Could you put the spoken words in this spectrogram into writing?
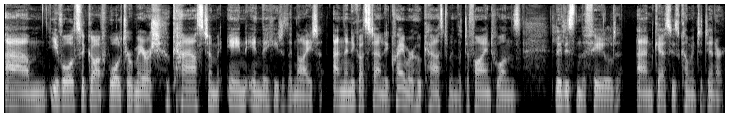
Um, you've also got Walter Mirisch, who cast him in In the Heat of the Night. And then you've got Stanley Kramer, who cast him in The Defiant Ones, Lilies in the Field, and Guess Who's Coming to Dinner.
